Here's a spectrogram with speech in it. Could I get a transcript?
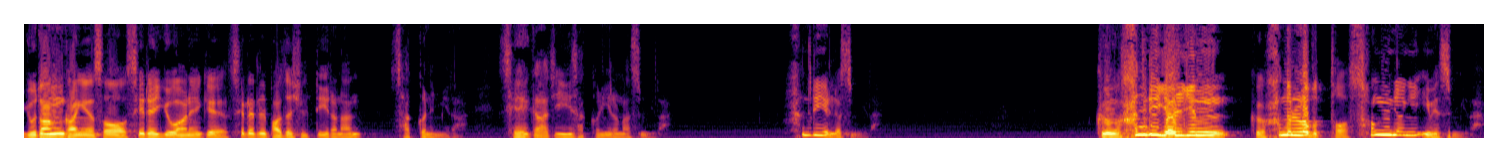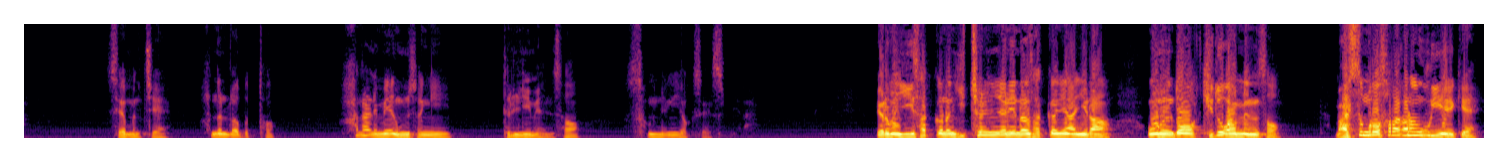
요단강에서 세례 요한에게 세례를 받으실 때 일어난 사건입니다. 세 가지 사건이 일어났습니다. 하늘이 열렸습니다. 그 하늘이 열린 그 하늘로부터 성령이 임했습니다. 세 번째, 하늘로부터 하나님의 음성이 들리면서 성령이 역사했습니다. 여러분, 이 사건은 2000년이라는 사건이 아니라 오늘도 기도하면서 말씀으로 살아가는 우리에게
